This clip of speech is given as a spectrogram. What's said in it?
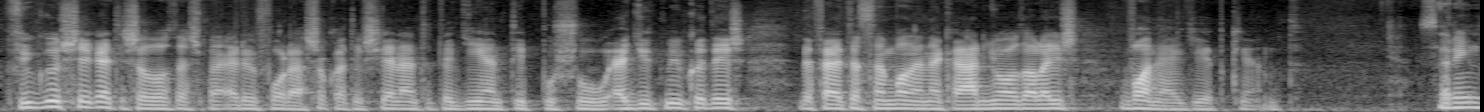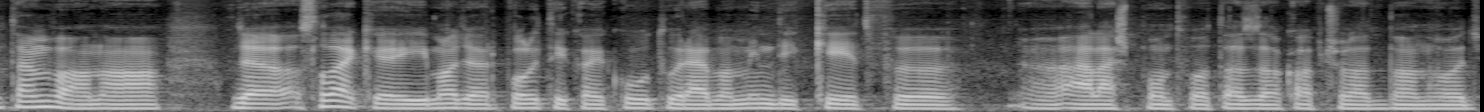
függőséget és adott esetben erőforrásokat is jelentett egy ilyen típusú együttműködés, de felteszem, van ennek árnyoldala is, van egyébként. Szerintem van. A, ugye a szlovákiai magyar politikai kultúrában mindig két fő álláspont volt azzal kapcsolatban, hogy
